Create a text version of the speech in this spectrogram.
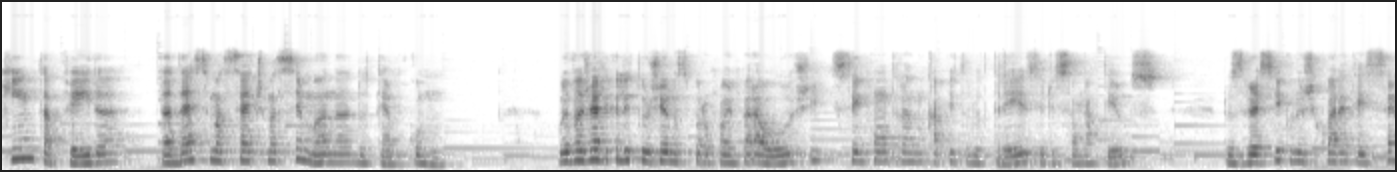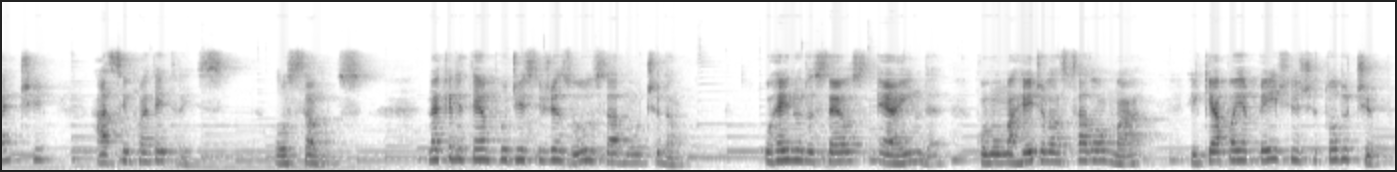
Quinta-feira da 17 semana do Tempo Comum. O Evangelho que a liturgia nos propõe para hoje se encontra no capítulo 13 de São Mateus, dos versículos de 47 a 53. Ouçamos. Naquele tempo disse Jesus à multidão: O reino dos céus é ainda como uma rede lançada ao mar e que apanha peixes de todo tipo.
